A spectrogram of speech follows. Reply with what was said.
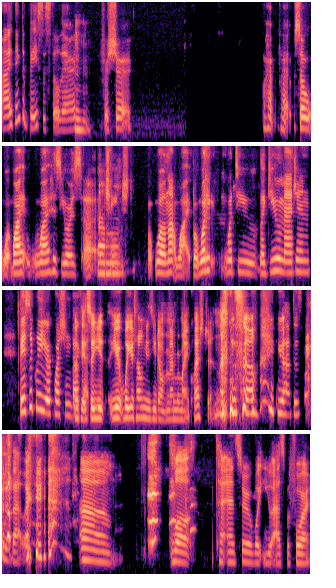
I think the base is still there Mhm. for sure. So why why has yours uh Um, changed? Well, not why, but what do you what do you like? Do you imagine? Basically, your question back. Okay, so you you what you're telling me is you don't remember my question, so you have to put it that way. um, well, to answer what you asked before,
